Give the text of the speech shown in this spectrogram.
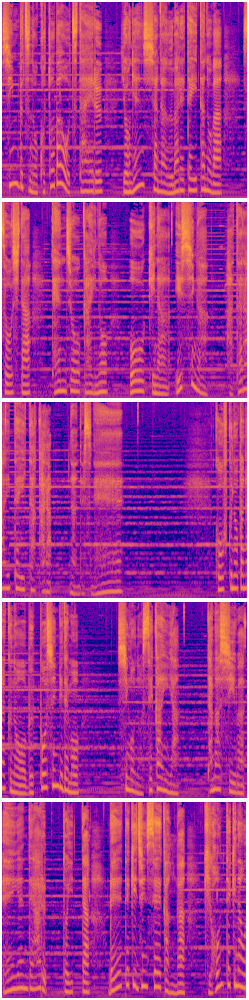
神仏の言葉を伝える預言者が生まれていたのはそうした天上界の大きな意志が働いていたからなんですね。幸福の科学の仏法真理でも死後の世界や魂は永遠であるといった霊的人生観が基本的な教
